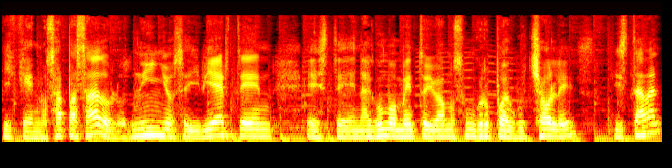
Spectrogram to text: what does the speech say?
y que nos ha pasado. Los niños se divierten, este, en algún momento llevamos un grupo de huicholes y estaban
